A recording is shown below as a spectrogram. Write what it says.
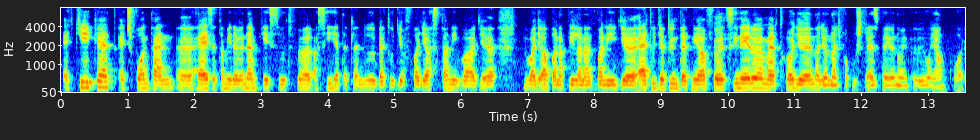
egy kéket, egy spontán helyzet, amire ő nem készült föl, az hihetetlenül be tudja fagyasztani, vagy, vagy abban a pillanatban így el tudja tüntetni a föld színéről, mert hogy nagyon nagy fokú stresszbe jön ő olyankor.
